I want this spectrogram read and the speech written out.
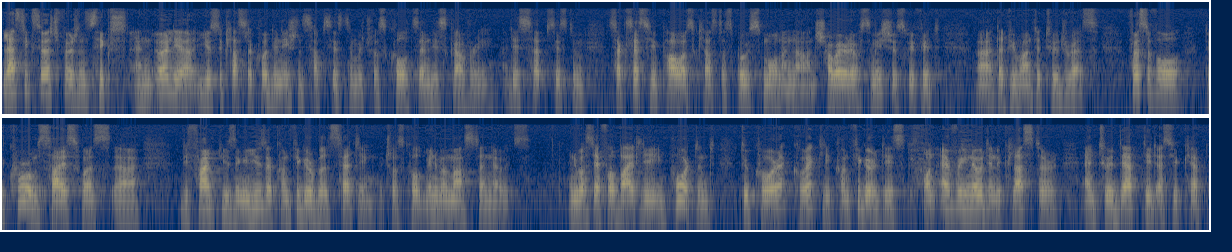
Elasticsearch version 6 and earlier used a cluster coordination subsystem which was called Zen Discovery. this subsystem successfully powers clusters both small and large. However, there were some issues with it uh, that we wanted to address. First of all, the quorum size was uh, defined using a user configurable setting, which was called minimum master nodes. And it was therefore vitally important to correct, correctly configure this on every node in the cluster and to adapt it as you kept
